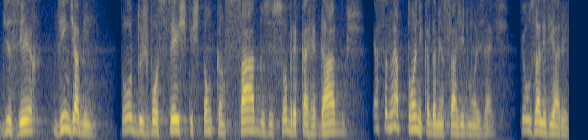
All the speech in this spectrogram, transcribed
dizer: Vinde a mim, todos vocês que estão cansados e sobrecarregados. Essa não é a tônica da mensagem de Moisés. Eu os aliviarei.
